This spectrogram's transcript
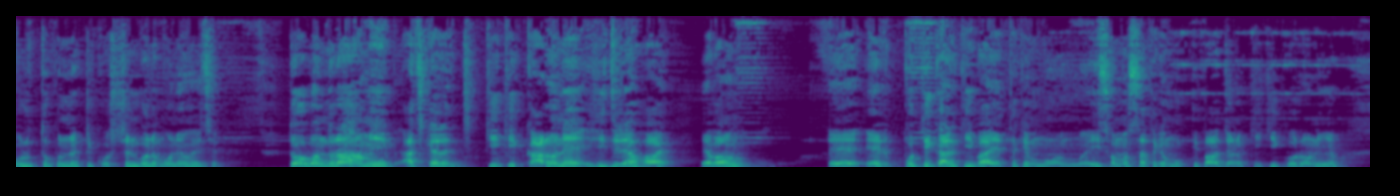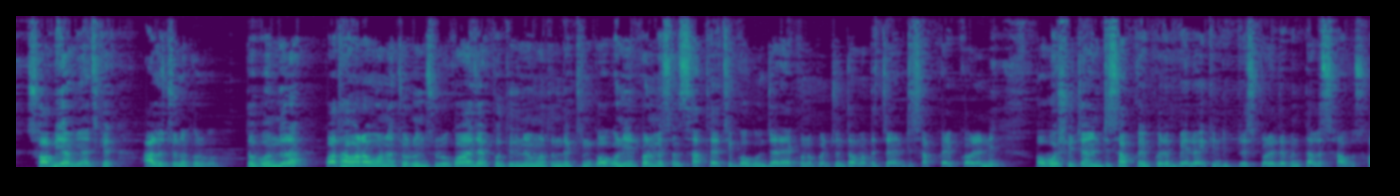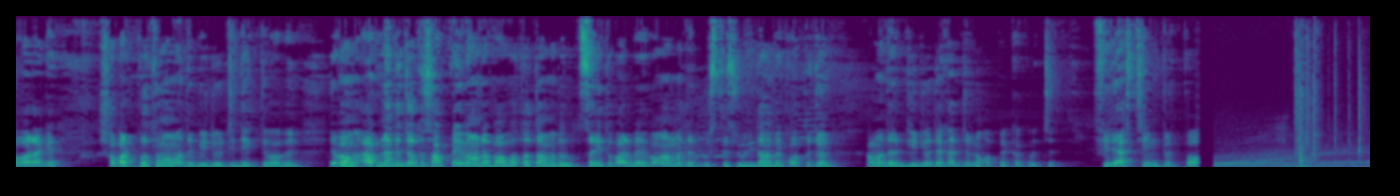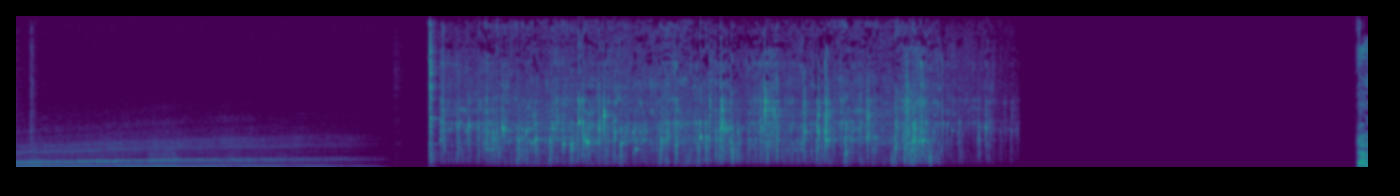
গুরুত্বপূর্ণ একটি কোশ্চেন বলে মনে হয়েছে। তো বন্ধুরা, আমি আজকের কি কি কারণে হিজড়ে হয় এবং এর প্রতিকার কি বা এর থেকে এই সমস্যা থেকে মুক্তি পাওয়ার জন্য কি কি করণীয়, সবই আমি আজকের আলোচনা করব। তো বন্ধুরা, কথা বাড়াবো না, চলুন শুরু করা যাক প্রতিদিনের মতন। দেখছেন গগন ইনফরমেশন, সাথে আছে গগন। যারা এখনও পর্যন্ত আমাদের চ্যানেলটি সাবস্ক্রাইব করেনি অবশ্যই চ্যানেলটি সাবস্ক্রাইব করে বেল আইকনটি প্রেস করে দেবেন, তাহলে সবার আগে সবার প্রথম আমাদের ভিডিওটি দেখতে পাবেন। এবং আপনাদের যত সাবস্ক্রাইব আমরা পাবো, তত আমাদের উৎসাহিত বাড়বে এবং আমাদের বুঝতে সুবিধা হবে কতজন আমাদের ভিডিও দেখার জন্য অপেক্ষা করছে। ফিরে আসছি ইন্টোর পর।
